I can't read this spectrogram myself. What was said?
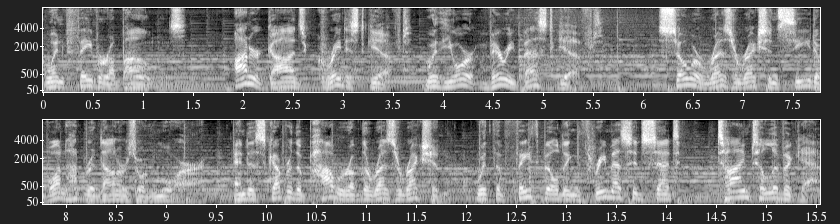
when favor abounds. Honor God's greatest gift with your very best gift. Sow a resurrection seed of $100 or more and discover the power of the resurrection with the faith building three message set, Time to Live Again,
